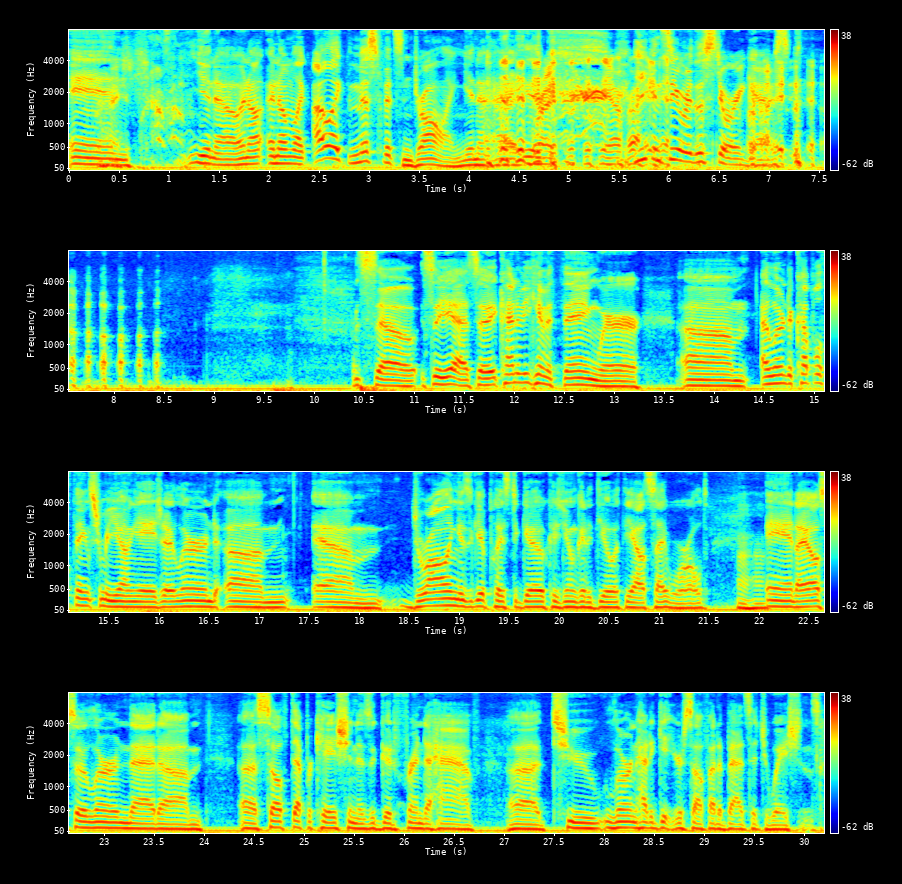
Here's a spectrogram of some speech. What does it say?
And you know, and I, and I'm like, I like the misfits and drawing. You know, Right. yeah, right. you can see where this story goes. Right. so so yeah so it kind of became a thing where um, I learned a couple things from a young age. I learned um, um, drawing is a good place to go because you don't get to deal with the outside world, Uh-huh. and I also learned that um, uh, self-deprecation is a good friend to have. Uh, to learn how to get yourself out of bad situations,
